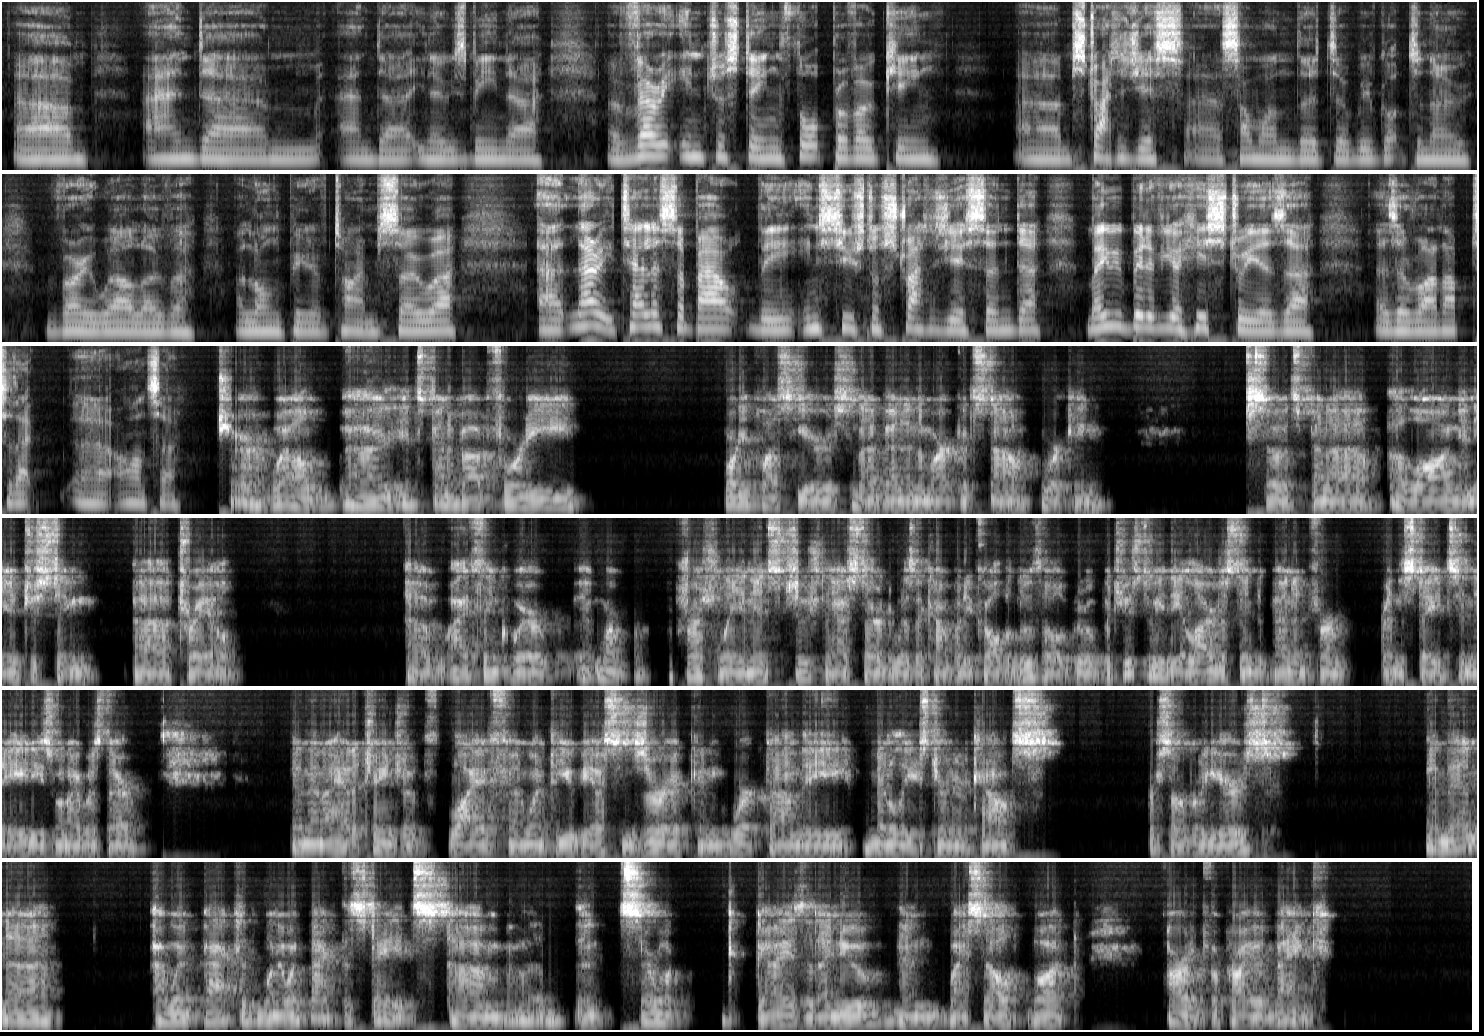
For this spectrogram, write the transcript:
Um, and um, and uh, you know, he's been a very interesting, thought provoking um, strategist, uh, someone that uh, we've got to know very well over a long period of time. So, uh, uh Larry, tell us about the institutional strategist and uh, maybe a bit of your history as a as a run up to that answer. Sure. Well, it's been about 40, 40 plus years that I've been in the markets now working. So it's been a, a long and interesting trail uh, I think we're more professionally and institutionally, I started with a company called the Leuthold Group, which used to be the largest independent firm in the States in the 80s when I was there. And then I had a change of life and went to UBS in Zurich and worked on the Middle Eastern accounts for several years. And then uh, I went back to when I went back to the States, um, uh, several guys that I knew and myself bought part of a private bank.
